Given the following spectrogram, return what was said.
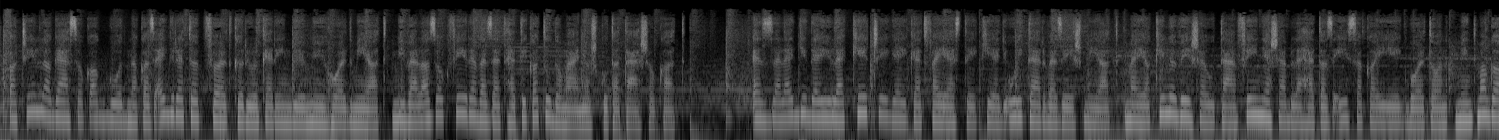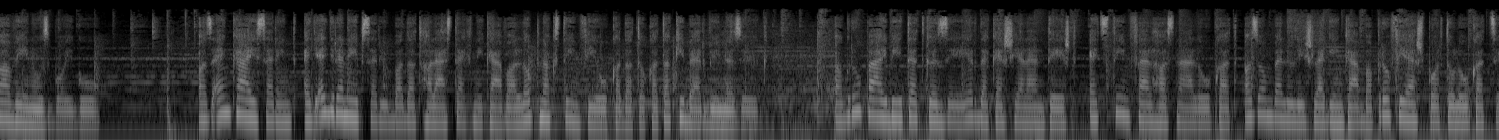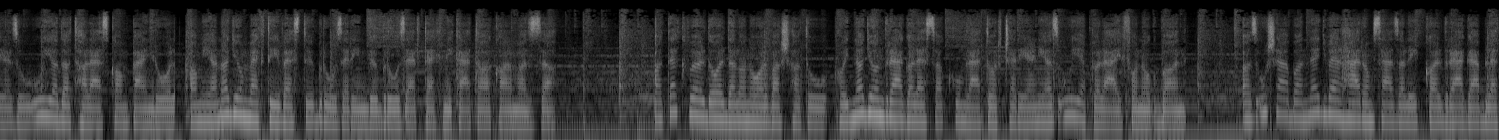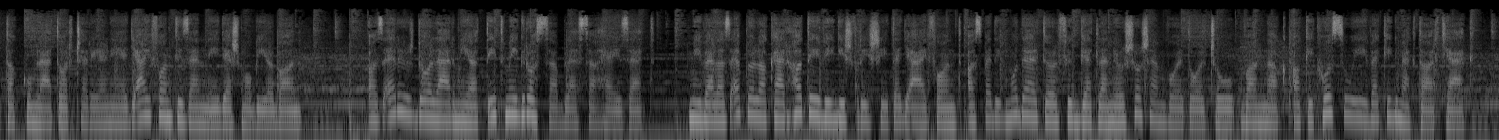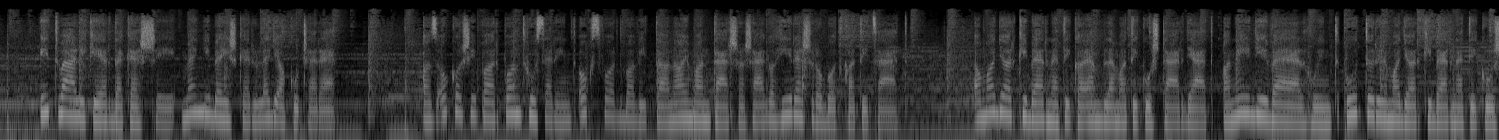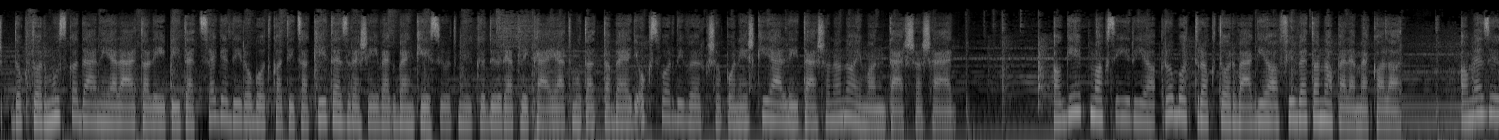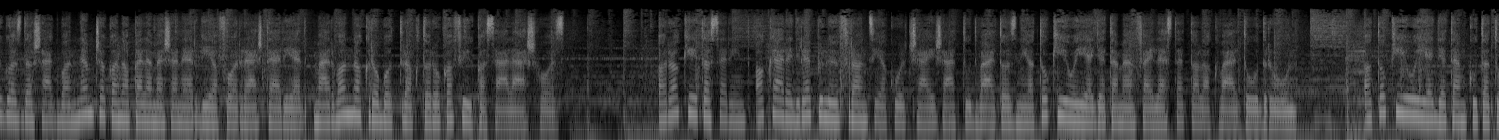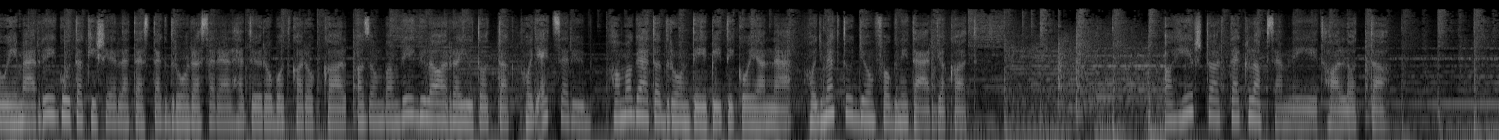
A csillagászok aggódnak az egyre több föld körül keringő műhold miatt, mivel azok félrevezethetik a tudományos kutatásokat ezzel egyidejűleg kétségeiket fejezték ki egy új tervezés miatt, mely a kilövése után fényesebb lehet az éjszakai égbolton, mint maga a Vénusz bolygó. Az NKI szerint egy egyre népszerűbb adathalász technikával lopnak Steam fiók adatokat a kiberbűnözők. A Group IB tett közzé érdekes jelentést, egy Steam felhasználókat, azon belül is leginkább a profi esportolókat célzó új adathalász kampányról, ami a nagyon megtévesztő browserindő browser technikát alkalmazza. A TechWorld oldalon olvasható, hogy nagyon drága lesz akkumulátor cserélni az új Apple iPhone-okban. Az USA-ban 43%-kal drágább lett akkumulátor cserélni egy iPhone 14-es mobilban. Az erős dollár miatt itt még rosszabb lesz a helyzet. Mivel az Apple akár 6 évig is frissít egy iPhone-t, az pedig modelltől függetlenül sosem volt olcsó, vannak, akik hosszú évekig megtartják. Itt válik érdekessé, mennyibe is kerül egy akucsere. Az okosipar.hu szerint Oxfordba vitte a Neumann társaság a híres robotkaticát. A magyar kibernetika emblematikus tárgyát, a négy éve elhunyt, úttörő magyar kibernetikus, dr. Muszka Dániel által épített Szegedi Robotkatica 2000-es években készült működő replikáját mutatta be egy oxfordi workshopon és kiállításon a Neumann társaság. A gép Max írja, robottraktor vágja a füvet a napelemek alatt a mezőgazdaságban nem csak a napelemes energiaforrás terjed, már vannak robottraktorok a fűkaszáláshoz. A rakéta szerint akár egy repülő francia kulcsá is át tud változni a Tokiói Egyetemen fejlesztett alakváltó drón. A Tokiói Egyetem kutatói már régóta kísérleteztek drónra szerelhető robotkarokkal, azonban végül arra jutottak, hogy egyszerűbb, ha magát a drónt építik olyanná, hogy meg tudjon fogni tárgyakat. A Hírstartek lapszemléjét hallotta.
